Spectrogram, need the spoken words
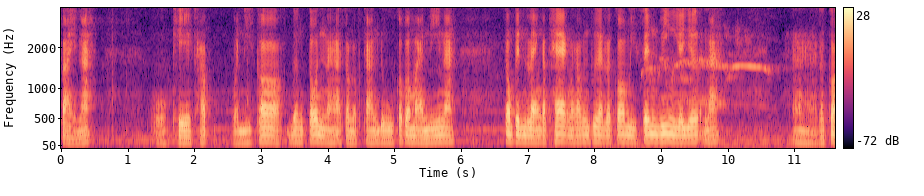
ใส่นะ โอเคครับ วันนี้ก็เบื้องต้นนะฮะสำหรับการดูก็ประมาณนี้นะ ต้องเป็นแรงกระแทกนะครับเพื่อนๆแล้วก็มีเส้นวิ่งเยอะๆนะอ่าแล้วก็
